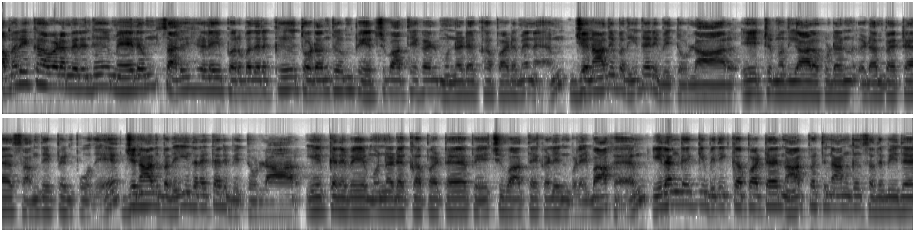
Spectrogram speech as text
அமெரிக்காவிடமிருந்து மேலும் சலுகைகளை பெறுவதற்கு தொடர்ந்தும் பேச்சுவார்த்தைகள் முன்னெடுக்கப்படும் என ஜனாதிபதி தெரிவித்துள்ளார். ஏற்றுமதியாளர்களுடன் இடம்பெற்ற சந்திப்பின் போது ஜனாதிபதி இதனை தெரிவித்துள்ளார். ஏற்கனவே முன்னெடுக்கப்பட்ட பேச்சுவார்த்தைகளின் விளைவாக இலங்கைக்கு விதிக்கப்பட்ட நாற்பத்தி நான்கு சதவீத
